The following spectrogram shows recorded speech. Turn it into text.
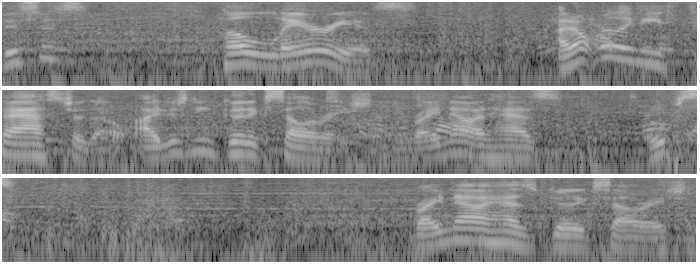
This is hilarious. I don't really need faster though. I just need good acceleration. Right now it has Oops. Right now it has good acceleration.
